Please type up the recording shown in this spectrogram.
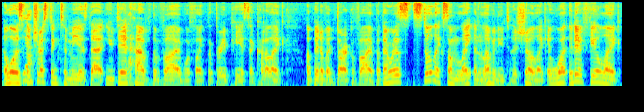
And what was Yeah. interesting to me is that you did have the vibe with like the three piece and kind of like a bit of a dark vibe, but there was still like some light and levity to the show. Like it was, it didn't feel like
